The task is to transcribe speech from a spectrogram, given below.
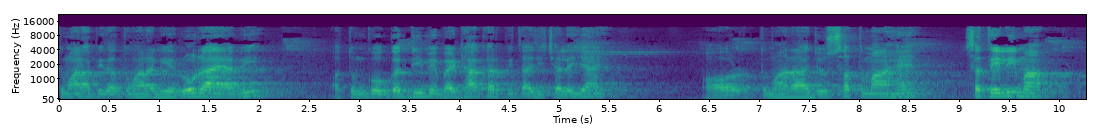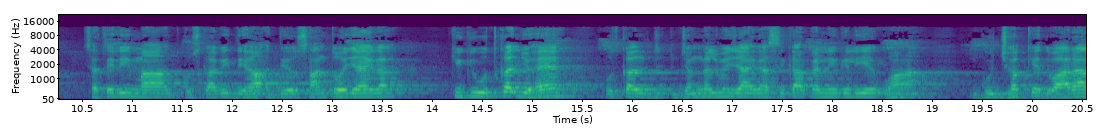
तुम्हारा पिता तुम्हारा लिए रो रहा है अभी, और तुमको गद्दी में बैठाकर पिताजी चले जाएँ, और तुम्हारा जो सत माँ है, सतेली माँ सतेली माँ, उसका भी देहा, देव शांत हो जाएगा, क्योंकि उत्कल जो है, उत्कल जंगल में जाएगा शिकार करने के लिए, वहाँ गुज्जक के द्वारा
